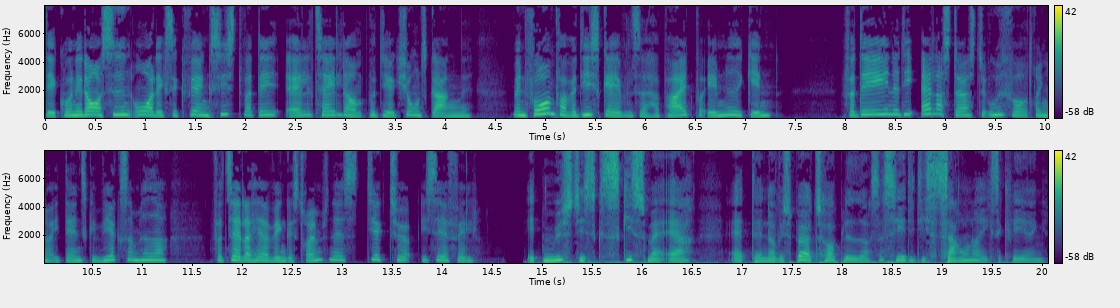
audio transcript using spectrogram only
Det er kun et år siden ordet eksekvering sidst var det, alle talte om på direktionsgangene, men Forum for Værdiskabelse har peget på emnet igen. For det er en af de allerstørste udfordringer i danske virksomheder, fortæller her Vinke Strømsnes, direktør i CFL. Et mystisk skisma er, at øh, når vi spørger topledere, så siger de, at de savner eksekvering.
